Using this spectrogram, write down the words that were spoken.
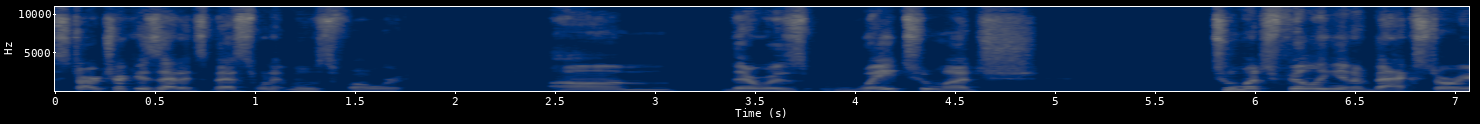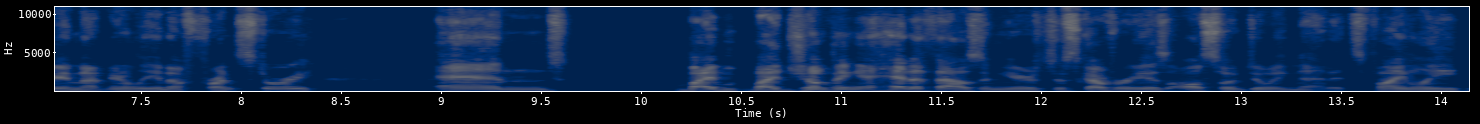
Star Trek is at its best when it moves forward. Um, there was way too much, too much filling in of backstory and not nearly enough front story. And by by jumping ahead a thousand years, Discovery is also doing that. It's finally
